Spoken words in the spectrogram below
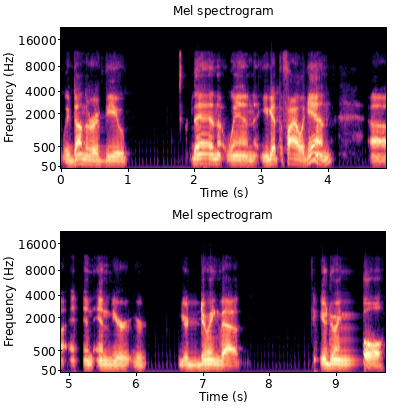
we've done the review. Then when you get the file again, uh, and and you're you're you're doing the you're doing cool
